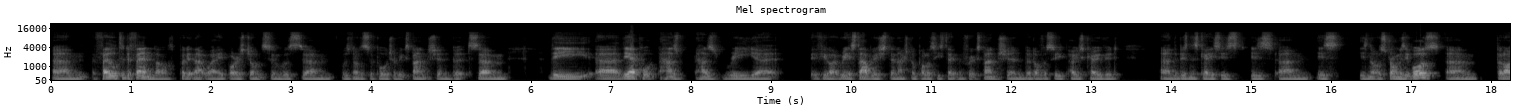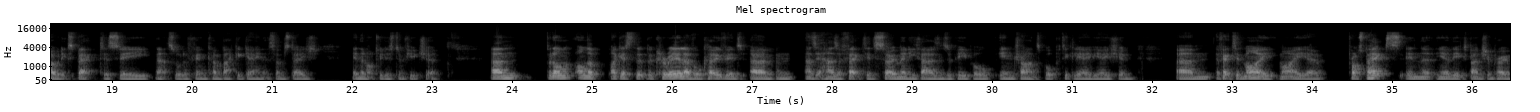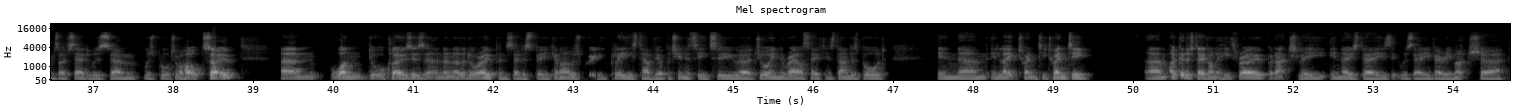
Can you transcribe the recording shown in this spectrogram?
um, failed to defend. I'll put it that way. Boris Johnson was um, was not a supporter of expansion, but um, the uh, the airport has has re uh, if you like re-established the national policy statement for expansion, but obviously post COVID uh, the business case is is um, is is not as strong as it was, um, but I would expect to see that sort of thing come back again at some stage in the not too distant future. Um, but on on the I guess the, the career level, COVID, um, as it has affected so many thousands of people in transport, particularly aviation, um, affected my my uh, prospects in the you know the expansion programs I've said was um, was brought to a halt. So um, one door closes and another door opens, so to speak. And I was really pleased to have the opportunity to uh, join the Rail Safety and Standards Board in um, in late 2020. Um, I could have stayed on at Heathrow, but actually, in those days, it was a very much uh,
